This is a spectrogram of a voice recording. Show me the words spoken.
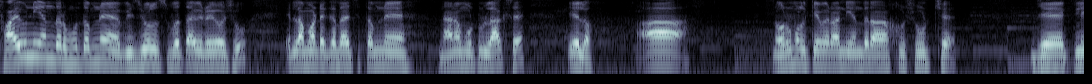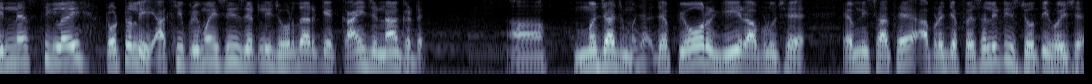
ફાઇવની અંદર હું તમને વિઝ્યુઅલ્સ બતાવી રહ્યો છું. એટલા માટે કદાચ તમને નાના મોટું લાગશે. એ લો, આ નોર્મલ કેમેરાની અંદર આખું શૂટ છે. જે ક્લીનનેસથી લઈ ટોટલી આખી પ્રિમાઇસીસ એટલી જોરદાર કે કાંઈ જ ના ઘટે. મજા જ મજા. જે પ્યોર ગીર આપણું છે, એમની સાથે આપણે જે ફેસિલિટીઝ જોતી હોય છે,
